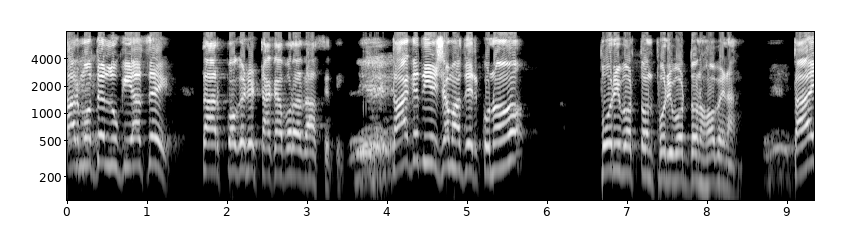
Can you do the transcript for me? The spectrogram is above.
তার মধ্যে লুকিয়ে আছে তার পকেটে টাকা পড়ার রাজনীতি। তাকে দিয়ে সমাজের কোনো পরিবর্তন পরিবর্তন হবে না। তাই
